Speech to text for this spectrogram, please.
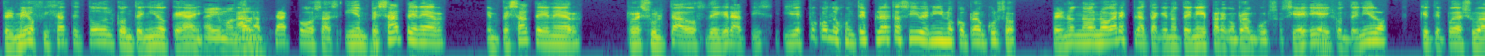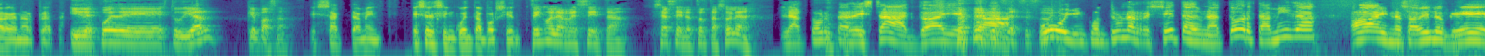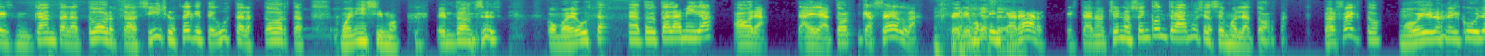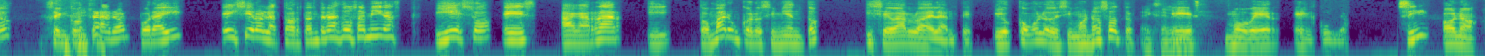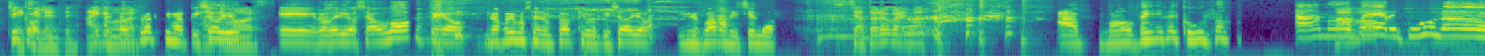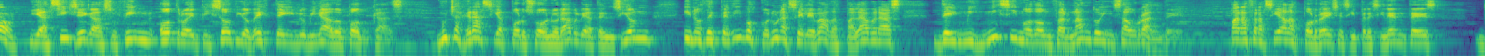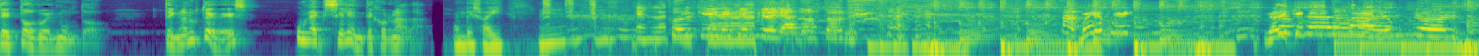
Primero fíjate todo el contenido que hay, hay adaptar cosas y empezar a tener, empezar a tener resultados de gratis y después cuando juntés plata sí venís a comprar un curso, pero no, no, no agarres plata que no tenés para comprar un curso. Si ahí hay contenido que te puede ayudar a ganar plata. ¿Y después de estudiar, qué pasa? Exactamente es el 50%. Tengo la receta. ¿Se hace la torta sola? La torta, exacto, ahí está. Uy, encontré una receta de una torta, amiga. Ay, no sabés lo que es, me encanta la torta. Sí, yo sé que te gustan las tortas. Buenísimo. Entonces, como le gusta la torta a la amiga, ahora, hay la torta que hacerla. Tenemos que, encarar. Esta noche nos encontramos y hacemos la torta. Perfecto. Movieron el culo, se encontraron por ahí e hicieron la torta entre las dos amigas y eso es agarrar y tomar un conocimiento y llevarlo adelante. Y como lo decimos nosotros, es mover el culo. ¿Sí o no? Chicos, Excelente. Hay que hasta mover. un próximo episodio. Eh, Rodrigo se ahogó, pero nos vemos en un próximo episodio y nos vamos diciendo Se atoró con el mate. a mover el culo. A Vamos. mover el culo. Y así llega a su fin otro episodio de este iluminado podcast. Muchas gracias por su honorable atención y nos despedimos con unas elevadas palabras del mismísimo don Fernando Insaurralde, parafraseadas por reyes y presidentes de todo el mundo. Tengan ustedes una excelente jornada. Un beso ahí. Mm, En la ¿Por qué el ejemplo de las dos tortas? Bueno, pues, no dije nada.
